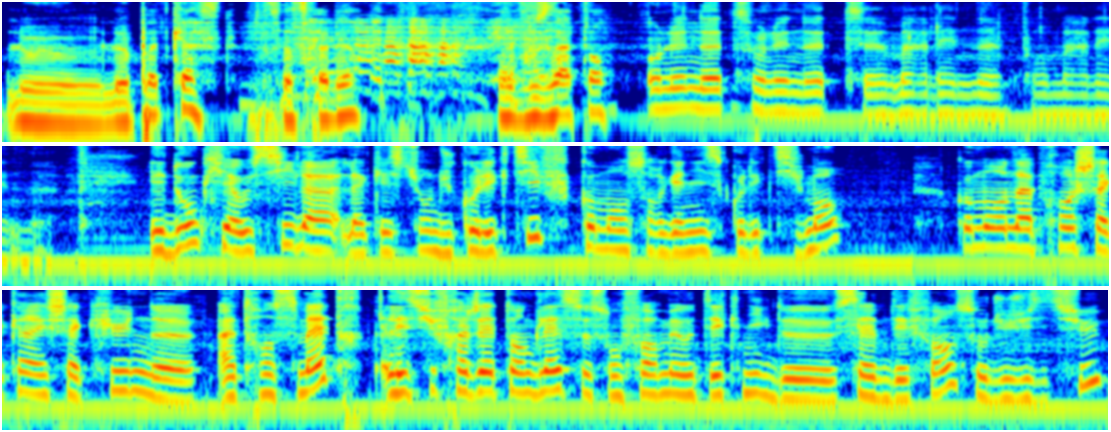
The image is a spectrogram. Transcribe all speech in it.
le, le podcast. Ça serait bien. On vous attend. On le note, on le note, euh, Marlène, pour Marlène. Et donc, il y a aussi la, la question du collectif. Comment on s'organise collectivement? Comment on apprend chacun et chacune euh, à transmettre Les suffragettes anglaises se sont formées aux techniques de self-défense, au jiu-jitsu.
